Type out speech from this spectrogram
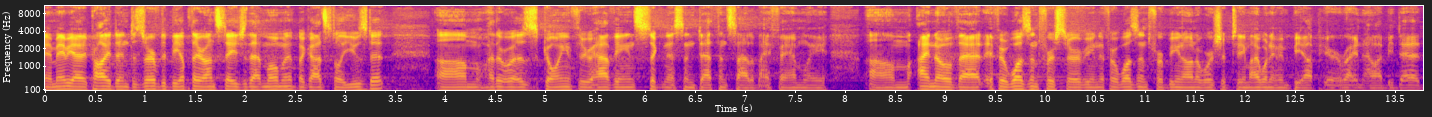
And maybe I probably didn't deserve to be up there on stage at that moment, but God still used it um, whether it was going through having sickness and death inside of my family. Um, I know that if it wasn't for serving, if it wasn't for being on a worship team, I wouldn't even be up here right now. I'd be dead.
